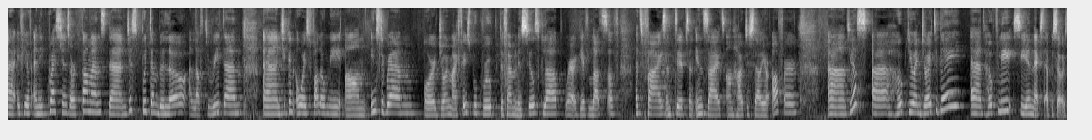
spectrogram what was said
Uh, if you have any questions or comments, then just put them below. I love to read them. And you can always follow me on Instagram or join my Facebook group, The Feminine Sales Club, where I give lots of advice and tips and insights on how to sell your offer. And yes, I uh, hope you enjoyed today and hopefully see you in next episode.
